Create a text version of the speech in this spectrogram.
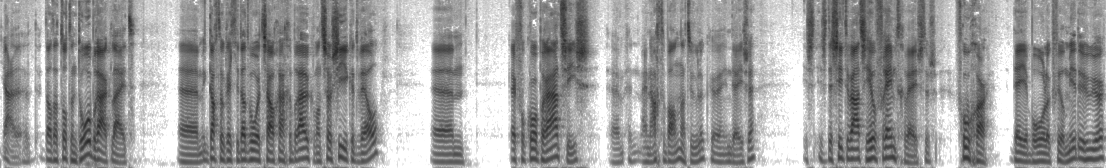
ja, dat het tot een doorbraak leidt. Um, ik dacht ook dat je dat woord zou gaan gebruiken, want zo zie ik het wel. Um, kijk, voor corporaties, en mijn achterban natuurlijk uh, in deze, is, is de situatie heel vreemd geweest. Dus vroeger deed je behoorlijk veel middenhuur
